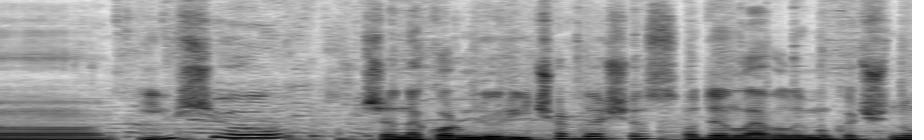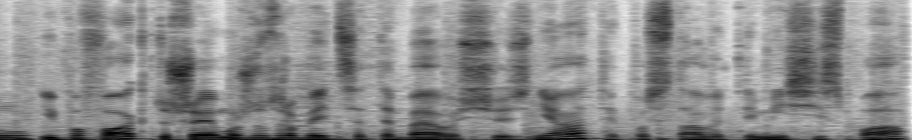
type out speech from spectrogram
О, і все. Ще накормлю Річарда щас. Один левел йому качну. І по факту, що я можу зробити, це тебе ось що зняти, поставити місіс Пав.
